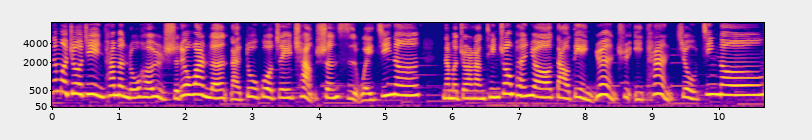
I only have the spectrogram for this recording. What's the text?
那么，究竟他们如何与十六万人来度过这一场生死危机呢？那么，就要让听众朋友到电影院去一探究竟喽。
